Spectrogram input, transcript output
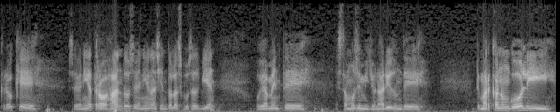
creo que se venía trabajando, se venían haciendo las cosas bien. Obviamente estamos en Millonarios donde te marcan un gol y,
